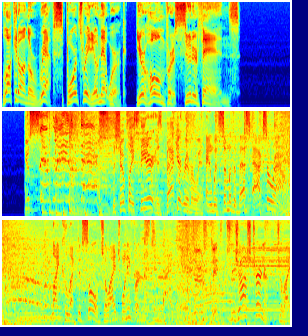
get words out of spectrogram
Lock it on the Ref Sports Radio Network, your home for Sooner fans. You're simply the best. The Showplace Theater is back at Riverwind and with some of the best acts around. Like Collective Soul, July 21st. Josh Turner, July.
